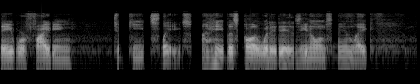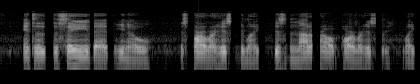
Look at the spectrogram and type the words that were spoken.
they were fighting to keep slaves. I mean, let's call it what it is. You know what I'm saying? Like, and to, to say that, you know, it's part of our history, like, is not a proud part of our history. Like,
